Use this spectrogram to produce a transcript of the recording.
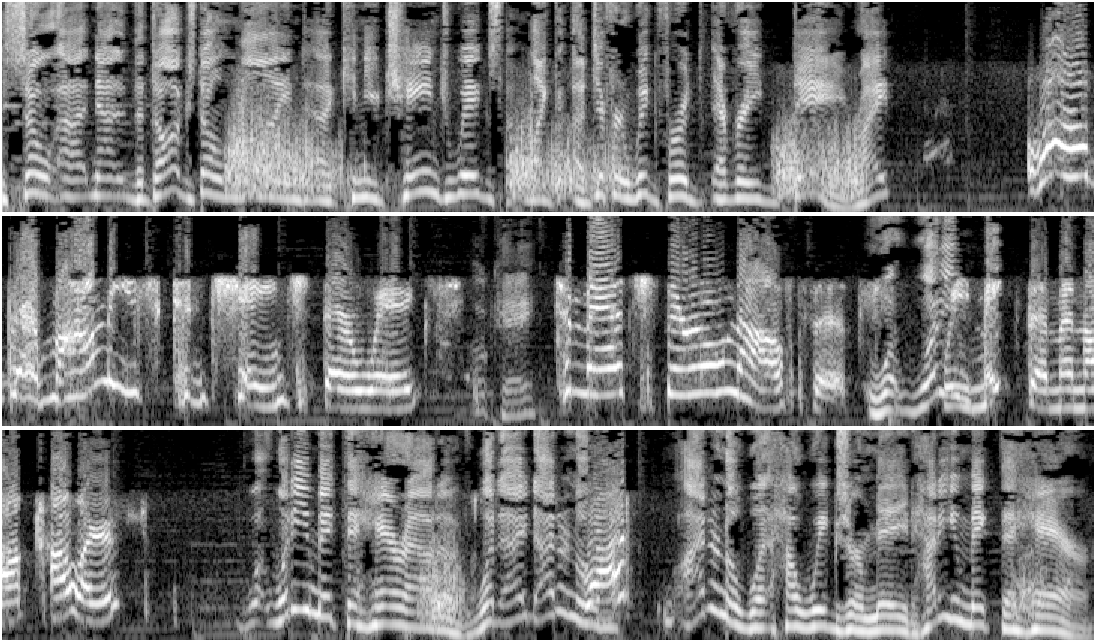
so uh, now the dogs don't mind. Uh, can you change wigs, like a different wig for every day, right? Well, their mommies can change their wigs Okay. to match their own outfits. What- what do we you- make them in all colors. What, what do you make the hair out of? What I, I don't know. What? I don't know what how wigs are made. How do you make the hair?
